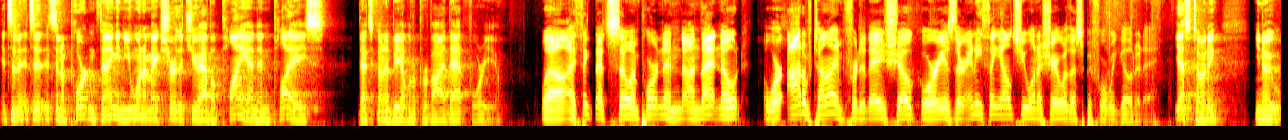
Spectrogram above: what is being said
it's, an, it's, a, it's an important thing, and you want to make sure that you have a plan in place that's going to be able to provide that for you. Well, I think that's so important. And on that note, we're out of time for today's show, Corey. Is there anything else you want to share with us before we go today? Yes, Tony. You know,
